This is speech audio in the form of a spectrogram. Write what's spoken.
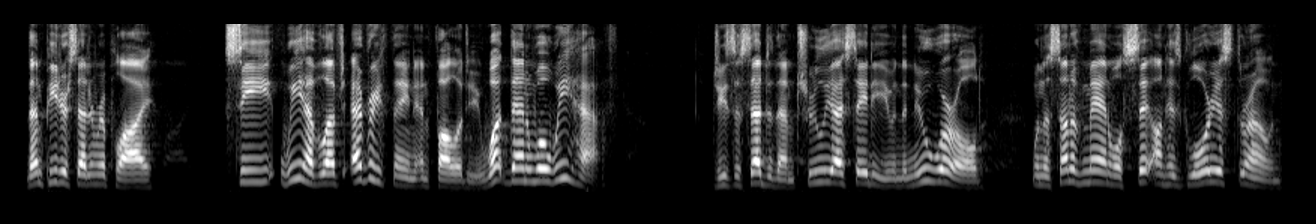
Then Peter said in reply, See, we have left everything and followed you. What then will we have? Jesus said to them, Truly I say to you, in the new world, when the Son of Man will sit on his glorious throne,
